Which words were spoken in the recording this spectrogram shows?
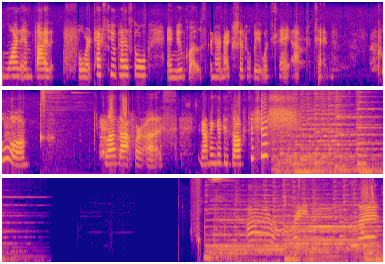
S1M5 for test tube pedestal and new clothes. And her next shift will be Wednesday at 10. Cool. Love that for us. Now I can get these dogs to shush. Alrighty then, let's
